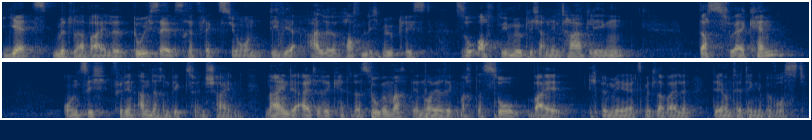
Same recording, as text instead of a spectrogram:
jetzt mittlerweile durch Selbstreflexion, die wir alle hoffentlich möglichst so oft wie möglich an den Tag legen, das zu erkennen und sich für den anderen Weg zu entscheiden. Nein, der alte Rick hätte das so gemacht, der neue Rick macht das so, weil ich bin mir jetzt mittlerweile der und der Dinge bewusst.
